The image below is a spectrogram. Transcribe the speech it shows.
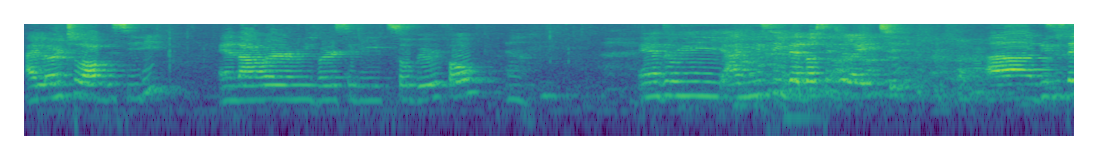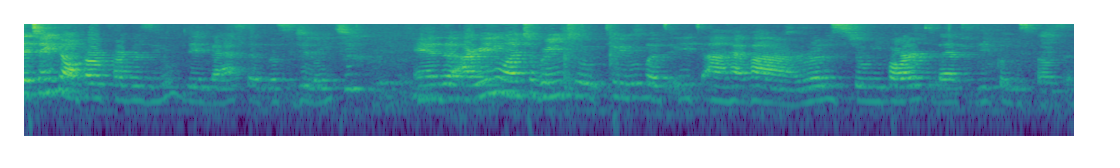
I learned to love the city, and our university is so beautiful. And we I'm missing the doce de leite. Uh, this is the champion for, for Brazil, the best doce de leite. And uh, I really want to bring to, to you, but it uh, have uh, rules to import that difficult this process.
